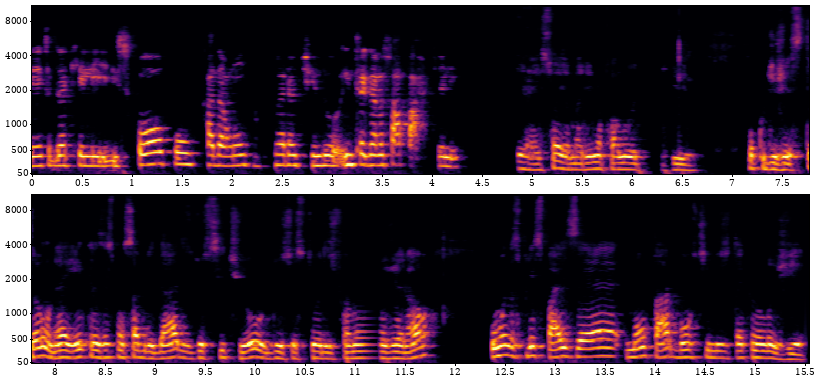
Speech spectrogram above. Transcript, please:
dentro daquele escopo, cada um garantindo, entregando a sua parte ali. É isso aí, a Marina falou de um pouco de gestão, né? Entre as responsabilidades do CTO, dos gestores de forma geral, uma das principais é montar bons times de tecnologia.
